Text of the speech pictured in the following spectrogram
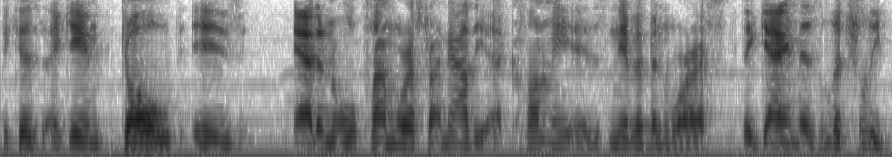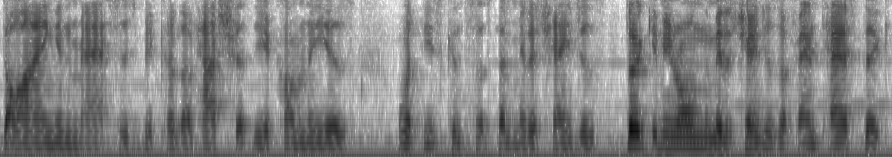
because again, gold is at an all-time worst right now. The economy has never been worse. The game is literally dying in masses because of how shit the economy is with these consistent meta changes. Don't get me wrong, the meta changes are fantastic,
